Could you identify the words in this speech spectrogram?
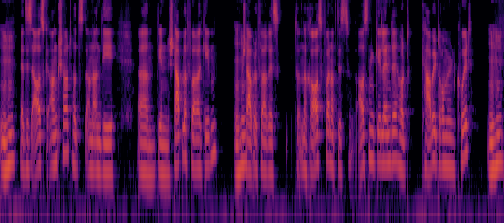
Mhm. er hat das aus, angeschaut, hat es dann an die, ähm, den Staplerfahrer gegeben, Mhm. Staplerfahrer ist da nach rausgefahren auf das Außengelände, hat Kabeltrommeln geholt Mhm.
